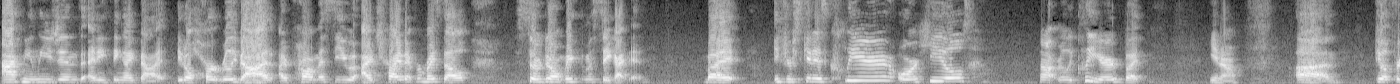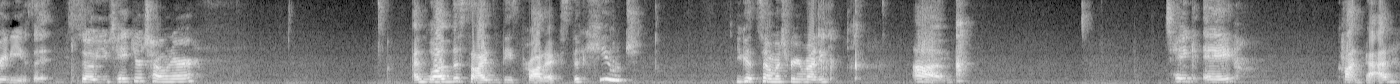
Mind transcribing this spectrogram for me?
acne lesions, anything like that. It'll hurt really bad. I promise you. I tried it for myself, so don't make the mistake I did. But if your skin is clear or healed, not really clear, but you know, um, feel free to use it. So you take your toner. I love the size of these products. They're huge. You get so much for your money. Um, take a cotton pad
